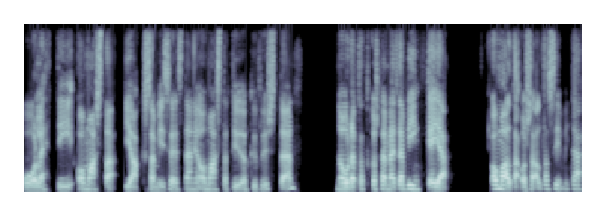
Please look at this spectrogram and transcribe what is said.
huolehtii omasta jaksamisestaan ja omasta työkyvystään? Noudatatko sä näitä vinkkejä omalta osaltasi, mitä,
